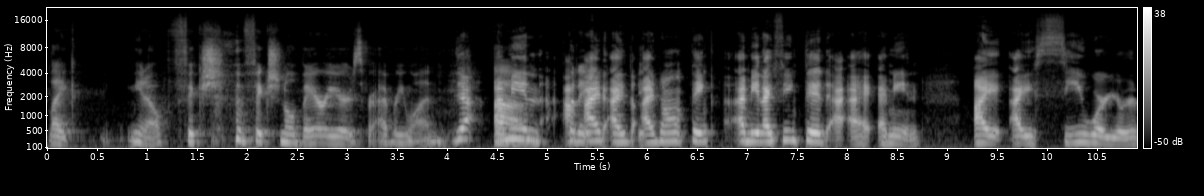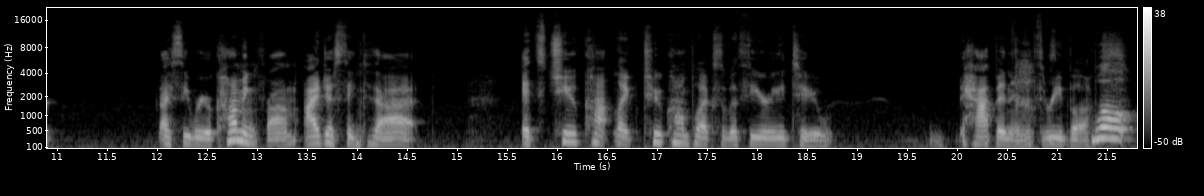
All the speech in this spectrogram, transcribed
like you know fiction fictional barriers for everyone yeah i um, mean but it, I, I i don't think i mean i think that i i mean i i see where you're i see where you're coming from i just think that it's too com- like too complex of a theory to happen in three books well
